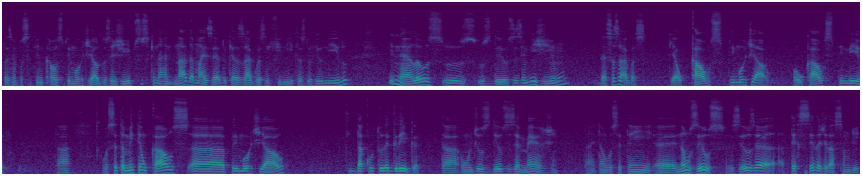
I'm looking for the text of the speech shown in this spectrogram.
Por exemplo, você tem o caos primordial dos egípcios, que nada mais é do que as águas infinitas do rio Nilo, e nela os, os, os deuses emergiam dessas águas, que é o caos primordial, ou o caos primeiro. Tá? Você também tem o caos uh, primordial da cultura grega, tá? onde os deuses emergem. Tá? Então você tem, é, não Zeus, Zeus é a terceira geração de,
